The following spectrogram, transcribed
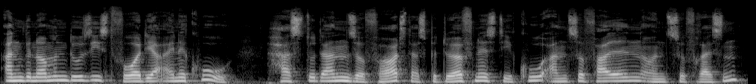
Angenommen, du siehst vor dir eine Kuh. Hast du dann sofort das Bedürfnis, die Kuh anzufallen und zu fressen?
